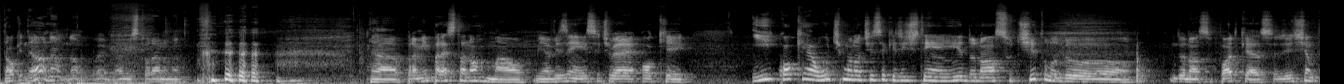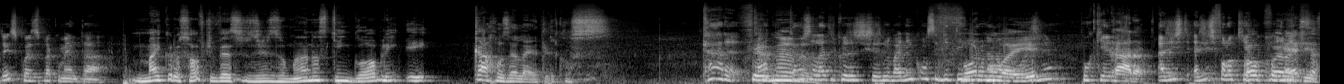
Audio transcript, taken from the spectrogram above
tá ok. Não, não, não, vai misturar no meu. Ah, pra mim parece que tá normal. Me avisem aí se tiver ok. E qual que é a última notícia que a gente tem aí do nosso título do, do nosso podcast? A gente tinha três coisas pra comentar. Microsoft versus seres humanos, King Goblin e carros elétricos. Cara, Fernando. carros elétricos a gente não vai nem conseguir terminar Fórmula E. hoje, porque Cara, a gente, a gente falou que Qual que foi a notícia?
